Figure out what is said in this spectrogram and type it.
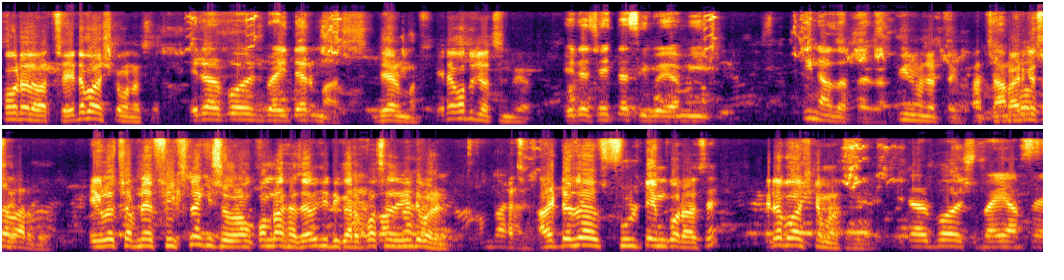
কোকড়াল বাচ্চা। এটা বয়স কেমন আছে? এটার বয়স ভাই দেড় মাস। দেড় মাস। এটা কত যাচ্ছেন ভাইয়া এটা চাইতেছি ভাই আমি তিন হাজার টাকা। তিন হাজার টাকা। আচ্ছা বলতে কাছে-। এগুলো হচ্ছে আপনার ফিক্স না কিছু? কম রাখা যাবে যদি কারও পছন্দ নিতে পারেন। আচ্ছা আরেকটা হলো ফুল টাইম করা আছে। এটা বয়স কেমন আছে? এটার বয়স ভাই আছে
